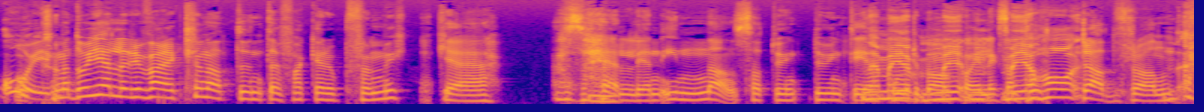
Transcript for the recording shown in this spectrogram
Oj, men då gäller det verkligen att du inte fuckar upp för mycket alltså helgen innan så att du, du inte är Nej, jag- tillbaka men jag- och är liksom jag har- portad från...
